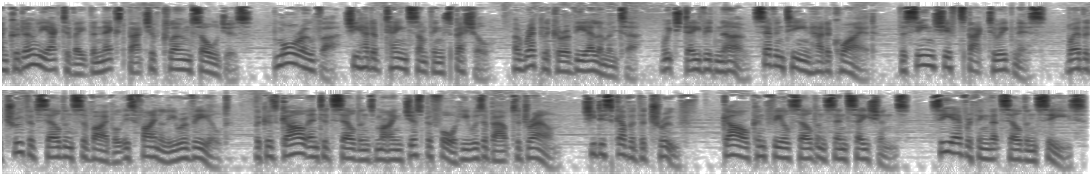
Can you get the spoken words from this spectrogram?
and could only activate the next batch of clone soldiers. Moreover, she had obtained something special, a replica of the Elementor, which David No. 17 had acquired. The scene shifts back to Ignis, where the truth of Seldon's survival is finally revealed. Because Gaal entered Seldon's mind just before he was about to drown, she discovered the truth. Gaal can feel Seldon's sensations, see everything that Seldon sees.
